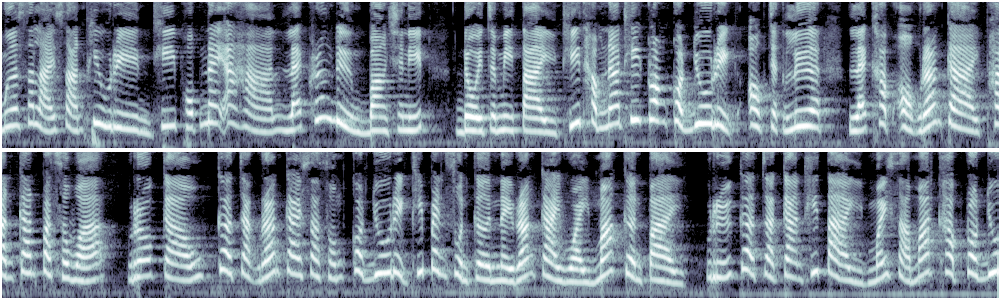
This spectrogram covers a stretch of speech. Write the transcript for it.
เมื่อสลายสารพิวรีนที่พบในอาหารและเครื่องดื่มบางชนิด โดยจะมีไตที่ทำหน้าที่กรองกรดยูริกออกจากเลือด และขับออกร่างกายผ่านการปัสสาวะ โรคเกาต์เกิดจากร่างกายสะสมกรดยูริกที่เป็นส่วนเกินในร่างกายไวมากเกินไป หรือเกิดจากการที่ไตไม่สามารถขับกรดยู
